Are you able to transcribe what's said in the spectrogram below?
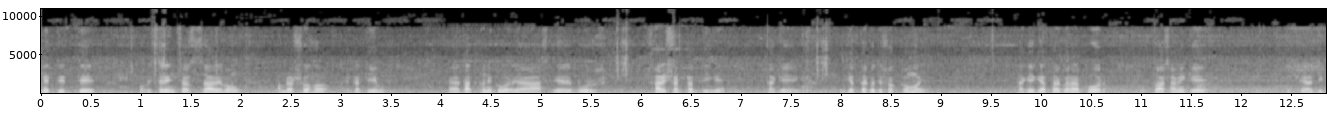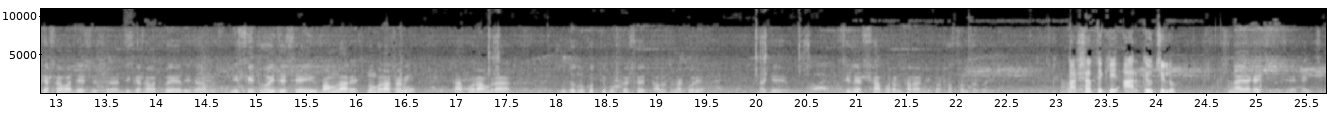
নেতৃত্বে অফিসার ইনচার্জ স্যার এবং আমরা সহ একটা টিম তাৎক্ষণিক ভোর সাড়ে সাতটার দিকে তাকে গ্রেপ্তার করতে সক্ষম হই। তাকে গ্রেপ্তার করার পর উক্ত আসামিকে জিজ্ঞাসাবাদে জিজ্ঞাসাবাদ করে এটা নিশ্চিত হই যে সেই মামলার এক নম্বর আসামি। তারপর আমরা উদ্বোধন কর্তৃপক্ষের সহিত আলোচনা করে তাকে সিলেট শাহপুরান থানার নিকট হস্তান্তর করি। তার সাথে কি আর কেউ ছিল? না একাই ছিল সে একাই ছিল।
